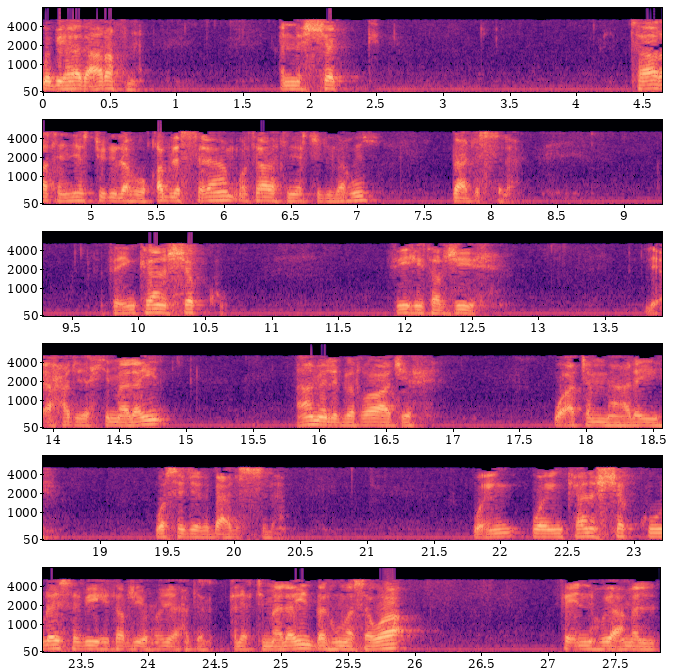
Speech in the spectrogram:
وبهذا عرفنا أن الشك تارة يسجد له قبل السلام وتارة يسجد له بعد السلام. فإن كان الشك فيه ترجيح لأحد الاحتمالين عمل بالراجح وأتم عليه وسجد بعد السلام. وإن, وإن كان الشك ليس فيه ترجيح لأحد الاحتمالين بل هما سواء فإنه يعمل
